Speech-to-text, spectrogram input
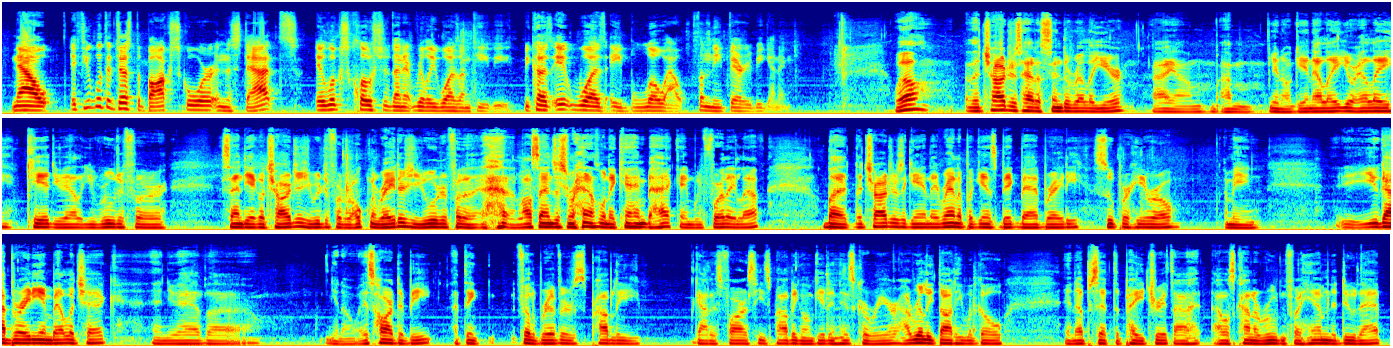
Now, if you look at just the box score and the stats, it looks closer than it really was on TV because it was a blowout from the very beginning. Well, the Chargers had a Cinderella year. I um I'm you know again LA you're a LA kid you you rooted for San Diego Chargers you rooted for the Oakland Raiders you rooted for the Los Angeles Rams when they came back and before they left but the Chargers again they ran up against Big Bad Brady superhero I mean you got Brady and Belichick and you have uh you know it's hard to beat I think Philip Rivers probably got as far as he's probably going to get in his career I really thought he would go and upset the Patriots. I I was kind of rooting for him to do that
